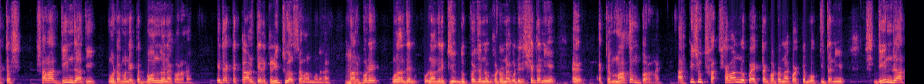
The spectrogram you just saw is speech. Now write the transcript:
একটা সারা দিন রাতি মোটামুটি একটা বন্দনা করা হয়। এটা একটা কাল্টের একটা রিচুয়ালস আমার মনে হয়। তারপরে ওনাদের ওনাদের কিছু দুঃখজনক ঘটনা ঘটেছে সেটা নিয়ে একটা মাতম করা হয়। আর কিছু সামান্য কয়েকটা ঘটনা কয়েকটা বক্তৃতা নিয়ে দিন রাত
